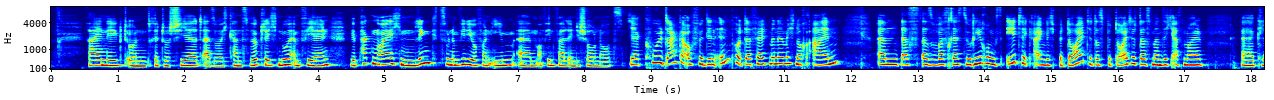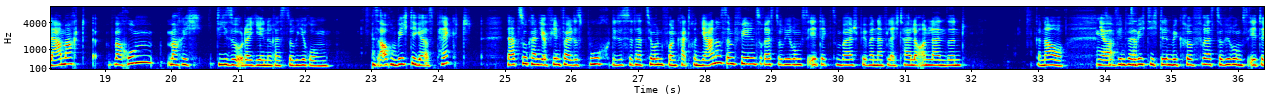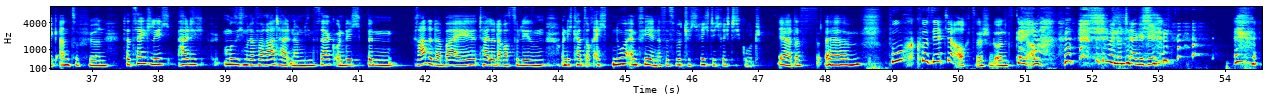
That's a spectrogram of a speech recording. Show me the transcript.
reinigt und retuschiert. Also ich kann es wirklich nur empfehlen. Wir packen euch einen Link zu einem Video von ihm ähm, auf jeden Fall in die Show Notes. Ja, cool. Danke auch für den Input. Da fällt mir nämlich noch ein, ähm, dass also was Restaurierungsethik eigentlich bedeutet. Das bedeutet, dass man sich erstmal äh, klar macht, warum mache ich diese oder jene Restaurierung. Ist auch ein wichtiger Aspekt, Dazu kann ich auf jeden Fall das Buch, die Dissertation von Katrin Janis empfehlen zur Restaurierungsethik zum Beispiel, wenn da vielleicht Teile online sind. Genau. Ja, ist auf jeden Fall wichtig, den Begriff Restaurierungsethik anzuführen. Tatsächlich halte ich, muss ich ein Referat halten am Dienstag und ich bin gerade dabei, Teile daraus zu lesen und ich kann es auch echt nur empfehlen. Das ist wirklich richtig, richtig gut. Ja, das ähm, Buch kursiert ja auch zwischen uns, genau. Ja, wird immer hin und her gegeben.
